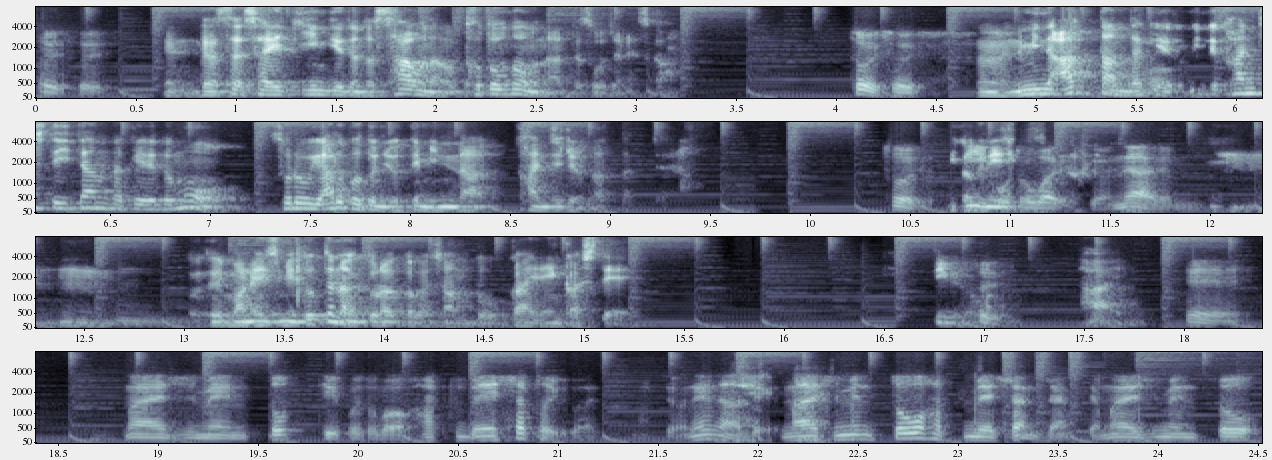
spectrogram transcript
そうです、そうです。うんだからさ最近で言うとサウナの整うなんてそうじゃないですか。そうです、そうです。うん、みんなあったんだけれど、みんな感じていたんだけれども、それをやることによってみんな感じるようになった。そうです。いい言葉ですよね、あれも。うんうん。うん、でマネジメントっていうのはドラッカーがちゃんと概念化してっていうのが。そうで、はい。で、マネジメントっていう言葉を発明したと言われてますよね。なので、はい。マネジメントを発明したんじゃなくて、マネジメント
